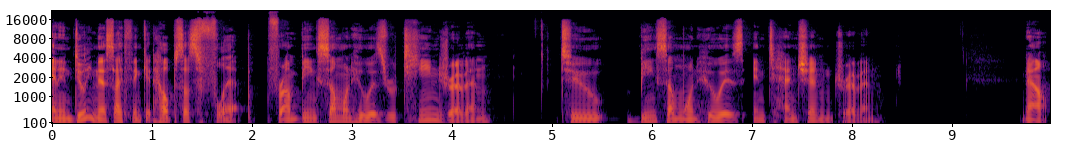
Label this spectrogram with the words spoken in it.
And in doing this, I think it helps us flip from being someone who is routine driven to being someone who is intention driven. Now,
